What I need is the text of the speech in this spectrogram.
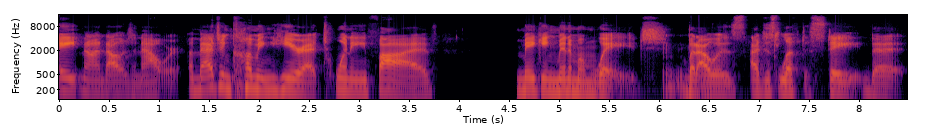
eight, nine dollars an hour. Imagine coming here at 25 making minimum wage but i Mhm. was i just left a state that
